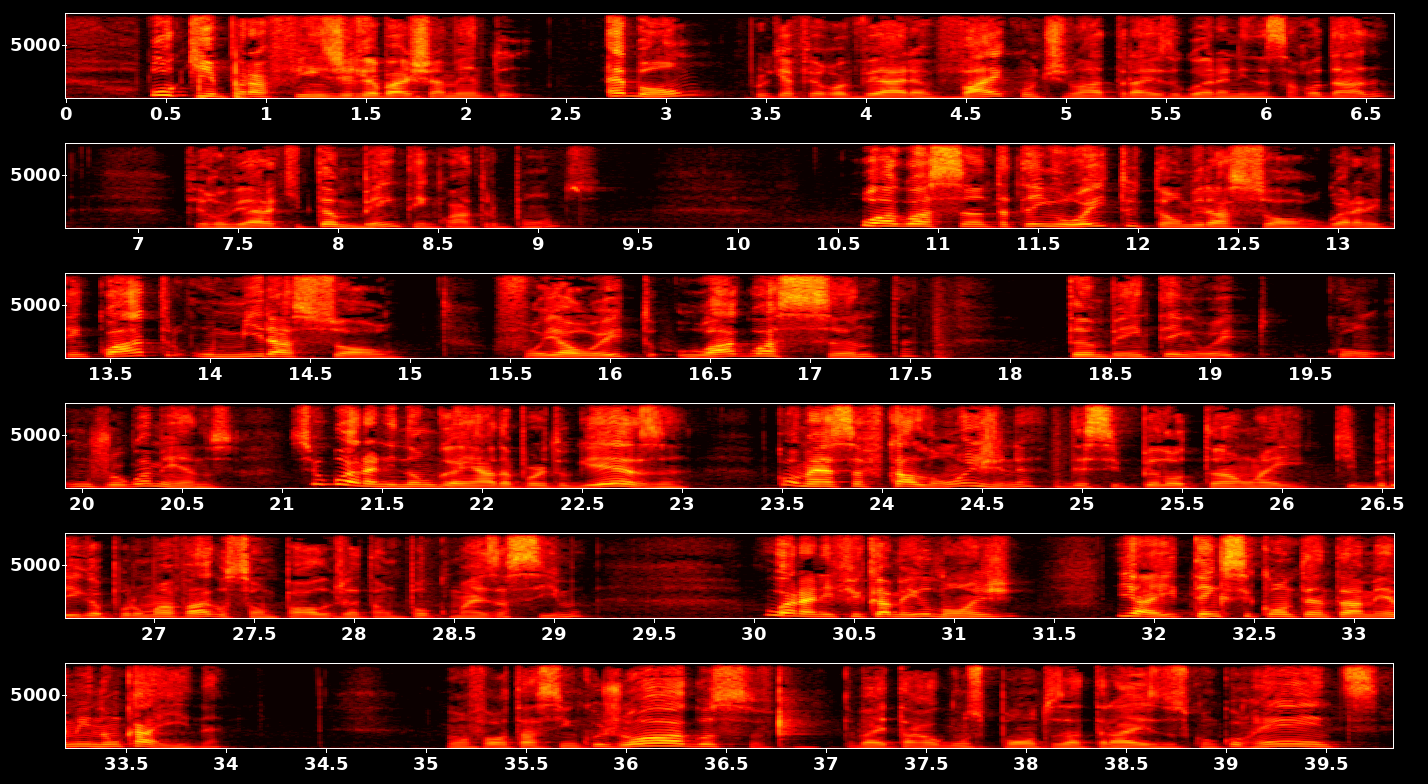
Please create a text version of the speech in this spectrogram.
o que para fins de rebaixamento é bom, porque a Ferroviária vai continuar atrás do Guarani nessa rodada. Ferroviária que também tem quatro pontos. O Água Santa tem oito, então o Mirassol, o Guarani tem quatro, o Mirassol foi a oito, o Água Santa também tem oito, com um jogo a menos. Se o Guarani não ganhar da Portuguesa, começa a ficar longe, né, desse pelotão aí que briga por uma vaga. O São Paulo já está um pouco mais acima. O Guarani fica meio longe e aí tem que se contentar mesmo em não cair, né? Vão faltar cinco jogos, vai estar alguns pontos atrás dos concorrentes.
